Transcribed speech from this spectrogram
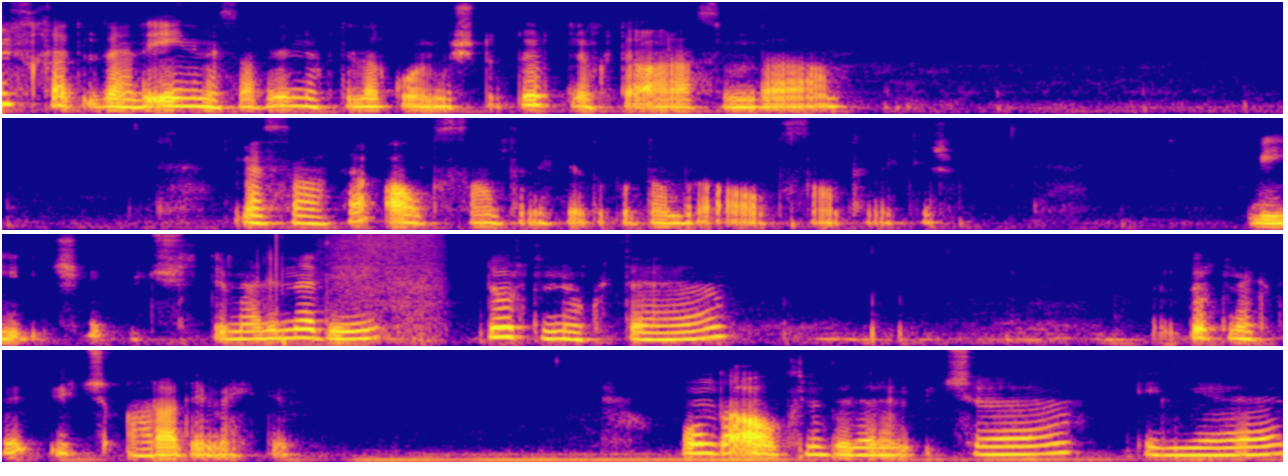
Düz xətt üzərində eyni məsafədə nöqtələr qoymuşdu. 4 nöqtə arasında məsafə 6 sm-dir. Buradan bura 6 sm. 1, 2, 3. Deməli, nədir? 4 nöqtə 4 nöqtə 3 ara deməkdir. Onu da 6-nı bölərəm 3-ə, eləyər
